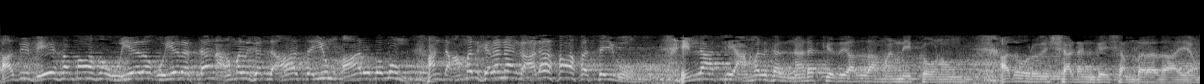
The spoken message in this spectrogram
அது வேகமாக உயர உயரத்தான் அமல்கள் ஆசையும் ஆர்வமும். அந்த அமல்களை நாங்க அழகாக செய்வோம். எல்லாத்தையும் அமல்கள் நடக்குது. அல்லாஹ் மன்னிக்கணும். அது ஒரு சடங்கு சம்பிரதாயம்.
